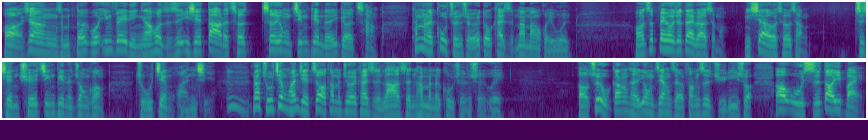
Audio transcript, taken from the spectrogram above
啊，像什么德国英飞凌啊，或者是一些大的车车用晶片的一个厂。他们的库存水位都开始慢慢回温，哦，这背后就代表什么？你下游车厂之前缺晶片的状况逐渐缓解，嗯，那逐渐缓解之后，他们就会开始拉升他们的库存水位，哦，所以我刚才用这样子的方式举例说，哦，五十到一百，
